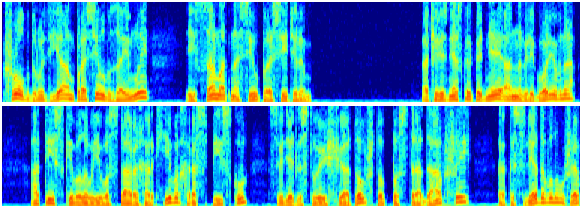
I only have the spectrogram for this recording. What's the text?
шел к друзьям, просил взаймы и сам относил просителям. А через несколько дней Анна Григорьевна отыскивала в его старых архивах расписку, свидетельствующую о том, что пострадавший, как и следовало, уже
